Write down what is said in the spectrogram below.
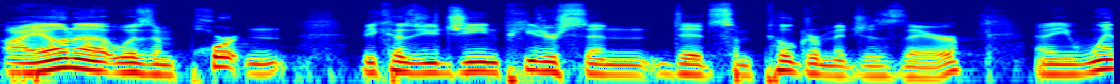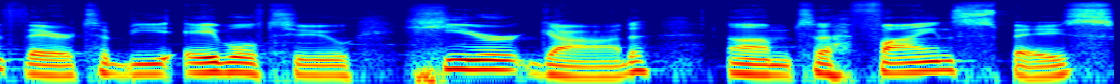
Iona was important because Eugene Peterson did some pilgrimages there. And he went there to be able to hear God um, to find space,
